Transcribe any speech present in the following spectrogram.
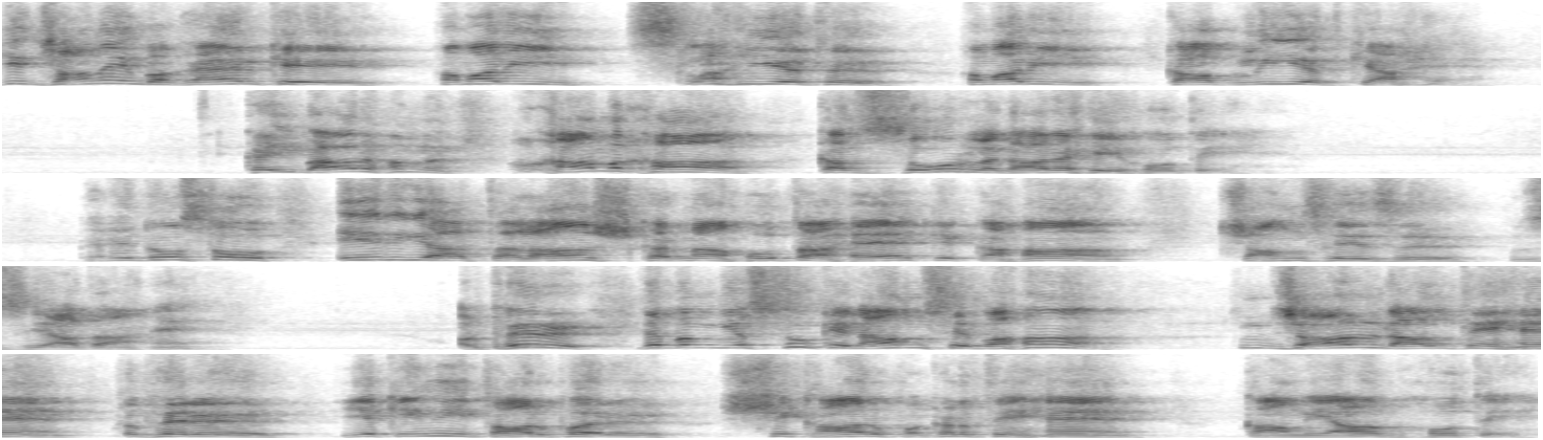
یہ جانے بغیر کہ ہماری صلاحیت، ہماری قابلیت کیا ہے۔ کئی بار ہم خام خواہ کا زور لگا رہے ہوتے ہیں۔ میرے دوستو، ایریا تلاش کرنا ہوتا ہے کہ کہاں چانسز زیادہ ہیں۔ اور پھر جب ہم یسو کے نام سے وہاں جال ڈالتے ہیں، تو پھر یقینی طور پر شکار پکڑتے ہیں، کامیاب ہوتے ہیں۔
